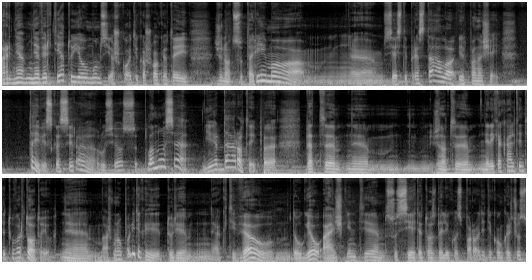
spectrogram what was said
Ar ne, nevertėtų jau mums ieškoti kažkokio tai, žinot, sutarimo, mm, sėsti prie stalo ir panašiai. Tai viskas yra Rusijos planuose. Jie ir daro taip. Bet, žinot, nereikia kaltinti tų vartotojų. Aš manau, politikai turi aktyviau, daugiau aiškinti, susijęti tuos dalykus, parodyti konkrečius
